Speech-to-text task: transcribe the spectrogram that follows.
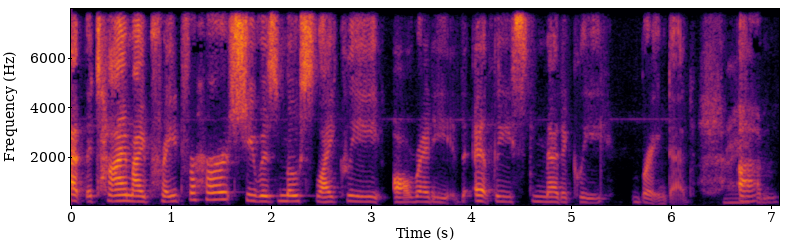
at the time I prayed for her, she was most likely already at least medically brain dead. Right. Um,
